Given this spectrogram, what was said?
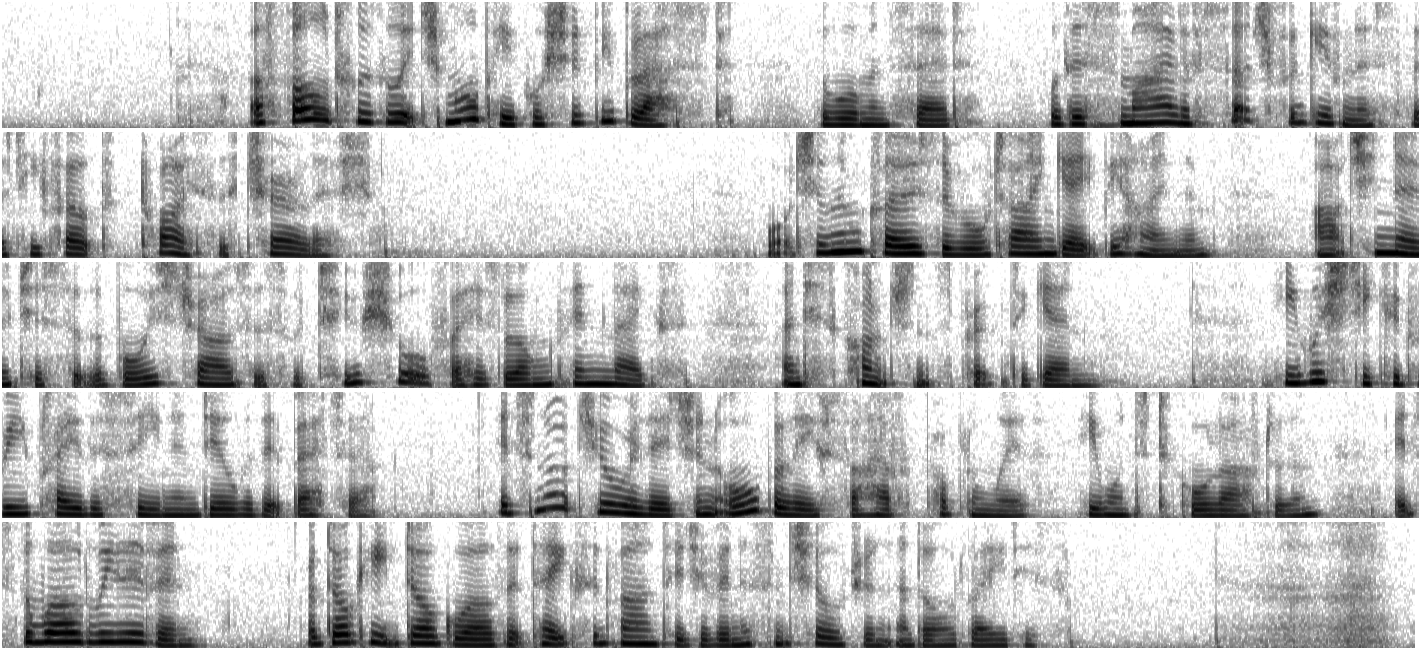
A fault with which more people should be blessed the woman said, with a smile of such forgiveness that he felt twice as churlish. Watching them close the wrought iron gate behind them, Archie noticed that the boy's trousers were too short for his long thin legs, and his conscience pricked again. He wished he could replay the scene and deal with it better. It's not your religion or beliefs I have a problem with, he wanted to call after them. It's the world we live in, a dog eat dog world that takes advantage of innocent children and old ladies.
